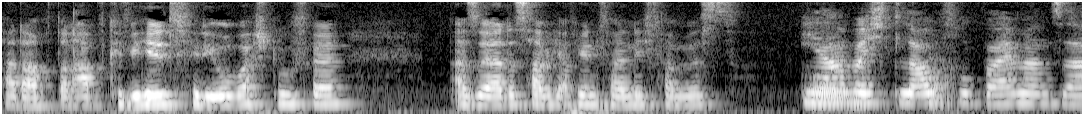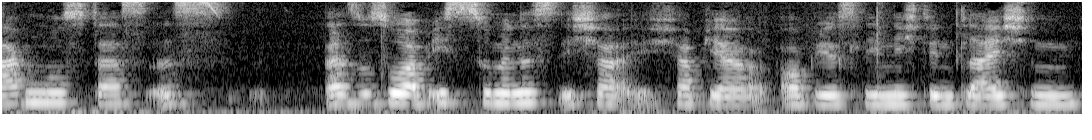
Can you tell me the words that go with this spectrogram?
hat auch dann abgewählt für die Oberstufe. Also ja, das habe ich auf jeden Fall nicht vermisst. Ja, und, aber ich glaube, ja. wobei man sagen muss, dass es, also so habe ich es zumindest, ich, ich habe ja obviously nicht den gleichen,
